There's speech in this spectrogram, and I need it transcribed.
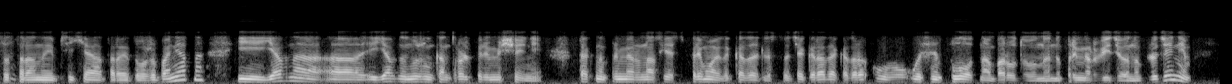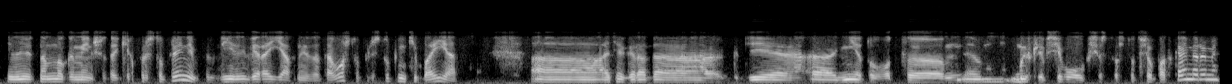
со стороны психиатра, это уже понятно, и явно, явно нужен контроль перемещений. Так, например, у нас есть прямое доказательство. Те города, которые очень плотно оборудованы, например, видеонаблюдением, имеют намного меньше таких преступлений, вероятно из-за того, что преступники боятся. А, а те города, где э, нету вот э, мысли всего общества, что все под камерами,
